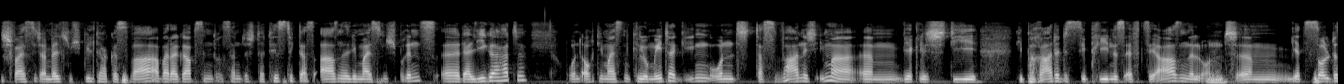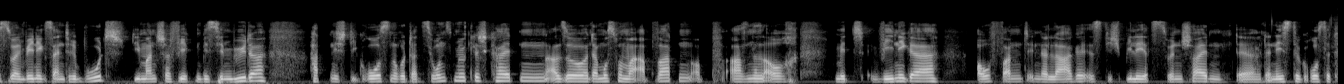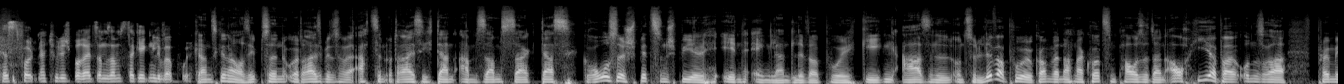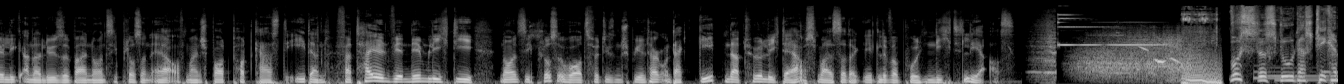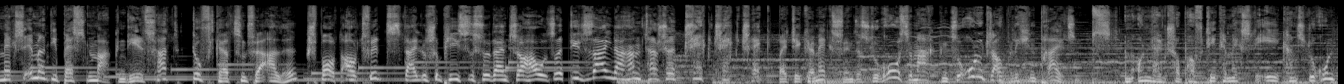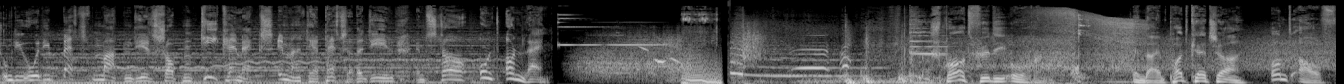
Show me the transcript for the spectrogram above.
ich weiß nicht, an welchem Spieltag es war, aber da gab es eine interessante Statistik, dass Arsenal die meisten Sprints äh, der Liga hatte und auch die meisten Kilometer ging. Und das war nicht immer ähm, wirklich die, die Paradedisziplin des FC Arsenal. Mhm. Und ähm, jetzt sollte es so ein wenig sein Tribut. Die Mannschaft wirkt ein bisschen müder, hat nicht die großen Rotationsmöglichkeiten. Also da muss man mal abwarten, ob Arsenal auch mit weniger Aufwand in der Lage ist, die Spiele jetzt zu entscheiden. Der, der nächste große Test folgt natürlich bereits am Samstag gegen Liverpool. Ganz genau, 17.30 Uhr bzw. 18.30 Uhr dann am Samstag das große Spitzenspiel in England, Liverpool gegen Arsenal. Und zu Liverpool kommen wir nach einer kurzen Pause dann auch hier bei unserer Premier League Analyse bei 90 Plus und R auf mein Sportpodcast.de. Dann verteilen wir nämlich die 90 Plus Awards für diesen Spieltag und da geht natürlich der Herbstmeister, da geht Liverpool nicht leer aus. Wusstest du, dass TK Maxx immer die besten Markendeals hat? Duftkerzen für alle, Sportoutfits, stylische Pieces für dein Zuhause, Designer-Handtasche, check, check, check. Bei TK Maxx findest du große Marken zu unglaublichen Preisen. Psst. im Onlineshop auf tkmaxx.de kannst du rund um die Uhr die besten Markendeals shoppen. TK Maxx, immer der bessere Deal im Store und online. Sport für die Ohren. In deinem Podcatcher und auf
